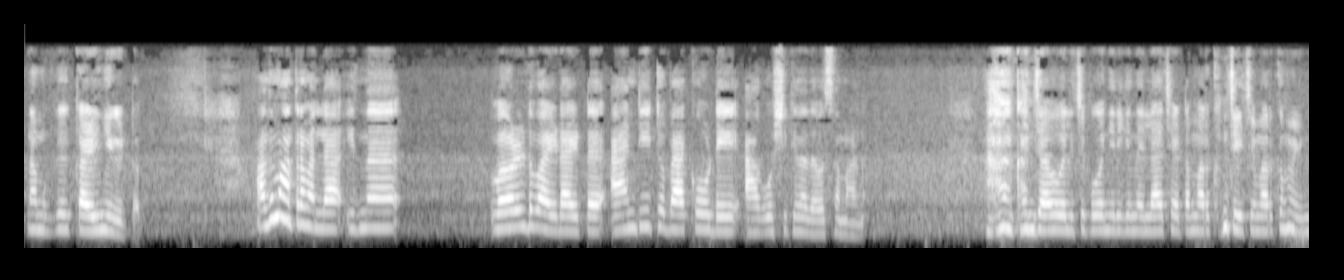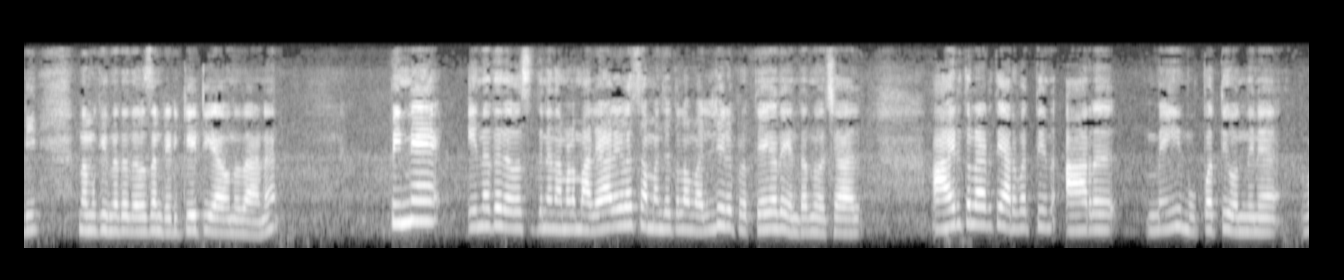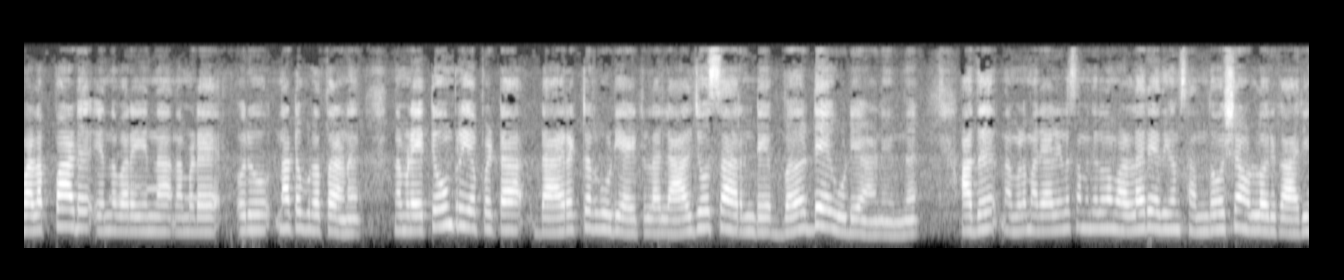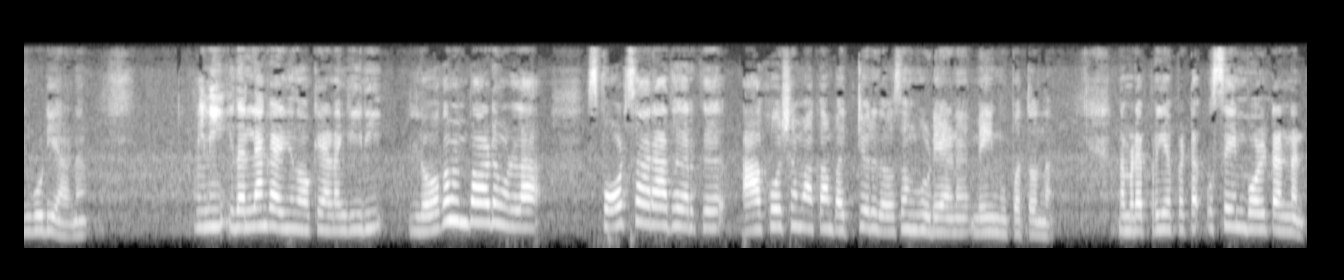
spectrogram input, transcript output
നമുക്ക് കഴിഞ്ഞു കിട്ടും. അതുമാത്രമല്ല ഇന്ന് വേൾഡ് വൈഡായിട്ട് ആന്റി ടൊബാക്കോ ഡേ ആഘോഷിക്കുന്ന ദിവസമാണ്. കഞ്ചാവ് വലിച്ചു പോകഞ്ഞിരിക്കുന്ന എല്ലാ ചേട്ടന്മാർക്കും ചേച്ചിമാർക്കും വേണ്ടി നമുക്ക് ഇന്നത്തെ ദിവസം ഡെഡിക്കേറ്റ് ചെയ്യാവുന്നതാണ്. പിന്നെ ഇന്നത്തെ ദിവസത്തിന് നമ്മൾ മലയാളികളെ സംബന്ധിച്ചിടത്തോളം വലിയൊരു പ്രത്യേകത എന്തെന്ന് വെച്ചാൽ ആയിരത്തി തൊള്ളായിരത്തി അറുപത്തി ആറ് മെയ് മുപ്പത്തി ഒന്നിന് വളപ്പാട് എന്ന് പറയുന്ന നമ്മുടെ ഒരു നാട്ടുപുറത്താണ് നമ്മുടെ ഏറ്റവും പ്രിയപ്പെട്ട ഡയറക്ടർ കൂടിയായിട്ടുള്ള ലാൽ ജോസ് സാറിന്റെ ബർത്ത്ഡേ കൂടിയാണ് ഇന്ന്. അത് നമ്മൾ മലയാളികളെ സംബന്ധിച്ചിടത്തോളം വളരെയധികം സന്തോഷമുള്ള ഒരു കാര്യം കൂടിയാണ്. ഇനി ഇതെല്ലാം കഴിഞ്ഞ് നോക്കുകയാണെങ്കിൽ ഇനി ലോകമെമ്പാടുമുള്ള സ്പോർട്സ് ആരാധകർക്ക് ആഘോഷമാക്കാൻ പറ്റിയൊരു ദിവസം കൂടിയാണ് മെയ് മുപ്പത്തൊന്ന്. നമ്മുടെ പ്രിയപ്പെട്ട ഉസൈൻ ബോൾട്ട് അണ്ണൻ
